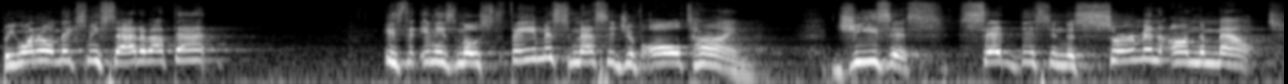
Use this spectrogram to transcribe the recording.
But you want to know what makes me sad about that? Is that in his most famous message of all time, Jesus said this in the Sermon on the Mount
